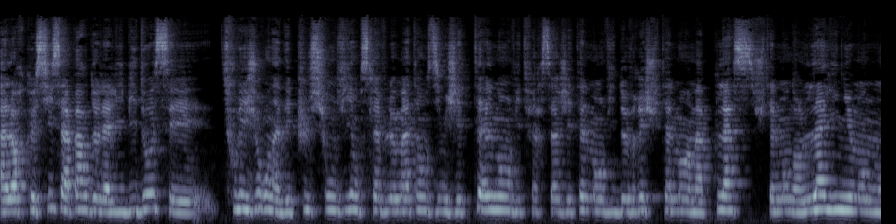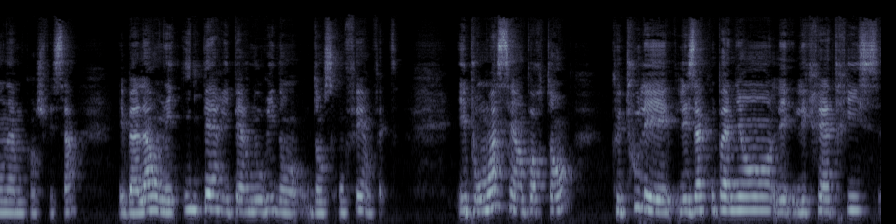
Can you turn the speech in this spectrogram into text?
Alors que si ça part de la libido, c'est tous les jours on a des pulsions de vie, on se lève le matin, on se dit mais j'ai tellement envie de faire ça, j'ai tellement envie vrai, je suis tellement à ma place, je suis tellement dans l'alignement de mon âme quand je fais ça. Et ben là on est hyper hyper nourri dans, dans ce qu'on fait en fait. Et pour moi c'est important que tous les, les accompagnants, les, les créatrices,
